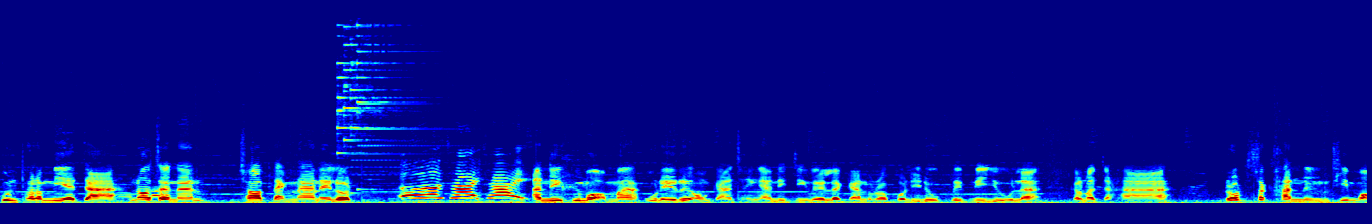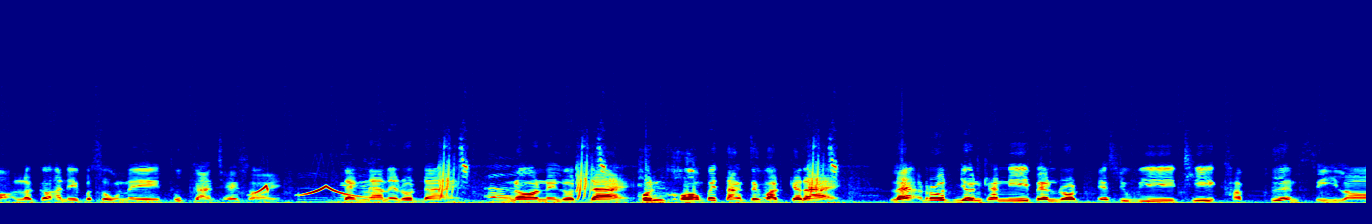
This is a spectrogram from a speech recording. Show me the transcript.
คุณพลเมียจ๋านอกจากนั้นชอบแต่งหน้าในรถ เออใช่ใช่อันนี้คือเหมาะมากพูดในเรื่องของการใช้งานจริงๆเลย และการสำหรับคนที่ดูคลิปนี้อยู่และกำลังจะหารถสักคันหนึ่งที่เหมาะแล้วก็อเนกประสงค์ในทุกการใช้สอย แต่งหน้าในรถได้ เออนอนในรถได้ขนของไปต่างจังหวัดก็ได้ และรถยนต์คันนี้เป็นรถ SUV ที่ขับเคลื่อน 4 ล้อ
